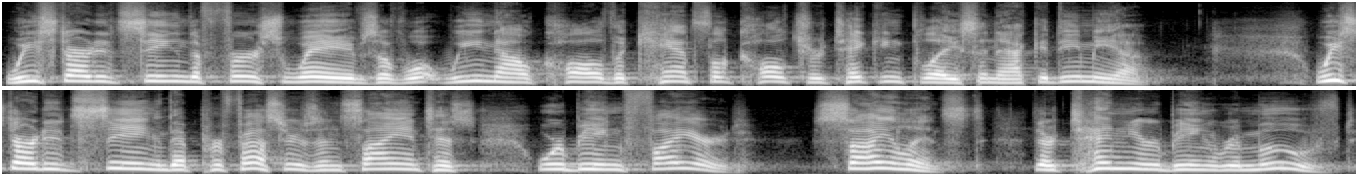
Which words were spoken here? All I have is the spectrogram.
we started seeing the first waves of what we now call the cancel culture taking place in academia we started seeing that professors and scientists were being fired, silenced, their tenure being removed,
